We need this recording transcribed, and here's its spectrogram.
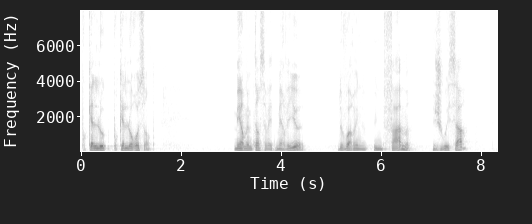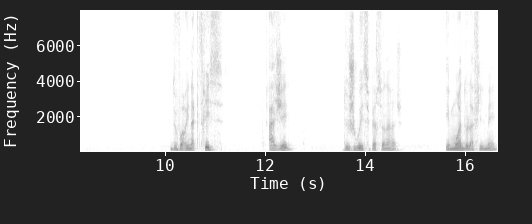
pour qu'elle le, ressente. Mais en même temps, ça va être merveilleux de voir une femme jouer ça, de voir une actrice âgée de jouer ce personnage et moi de la filmer,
